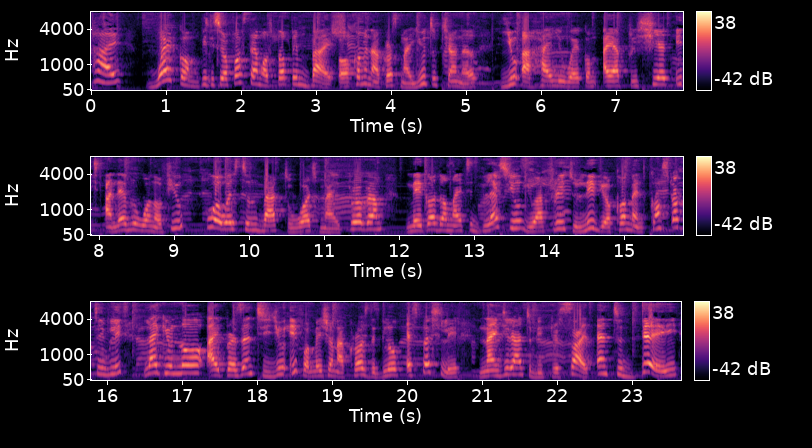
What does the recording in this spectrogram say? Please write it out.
Hi, welcome. If it is your first time of stopping by or coming across my YouTube channel, you are highly welcome. I appreciate each and every one of you who always tune back to watch my program. May God Almighty bless you. You are free to leave your comment constructively. Like you know, I present to you information across the globe, especially Nigeria to be precise. And today,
